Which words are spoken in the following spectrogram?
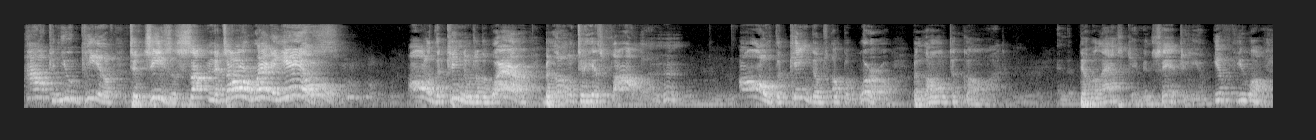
How can you give to Jesus something that's already his? All the kingdoms of the world belong to his Father. All the kingdoms of the world belong to God. And the devil asked him and said to him, If you are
